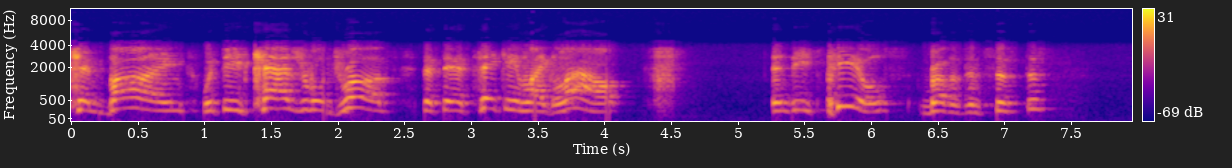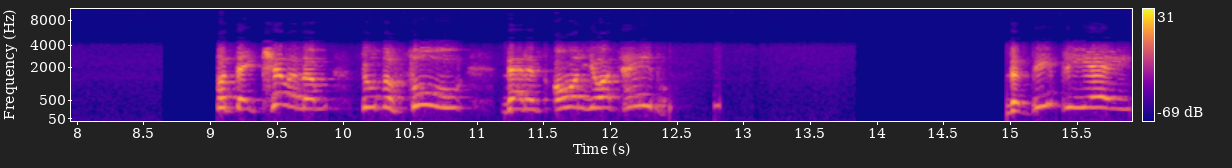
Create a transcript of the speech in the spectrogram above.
combined with these casual drugs that they're taking like loud, and these pills, brothers and sisters, but they're killing them through the food that is on your table. The BPA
